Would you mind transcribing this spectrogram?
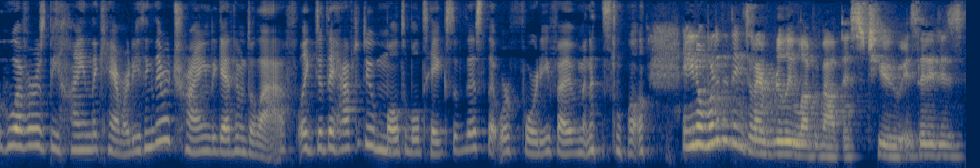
Whoever was behind the camera, do you think they were trying to get him to laugh? Like, did they have to do multiple takes of this that were 45 minutes long? And you know, one of the things that I really love about this too is that it is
